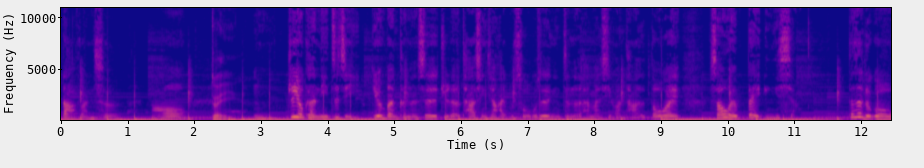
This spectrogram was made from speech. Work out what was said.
大翻车，然后，对，嗯，就有可能你自己原本可能是觉得他形象还不错，或是你真的还蛮喜欢他的，都会稍微被影响。但是如果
